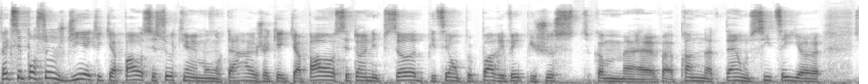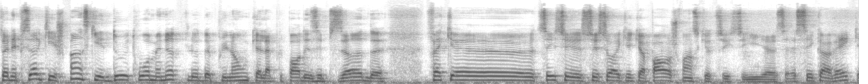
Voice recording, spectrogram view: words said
Fait que c'est pour ça que je dis à quelque part, c'est sûr qu'il y a un montage, quelque part, c'est un épisode, puis on peut pas arriver puis juste comme euh, prendre notre temps aussi. C'est un épisode qui, je pense, qui est 2-3 minutes de plus long que la plupart des épisodes. Fait que c'est ça à quelque part, je pense que euh, c'est correct.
